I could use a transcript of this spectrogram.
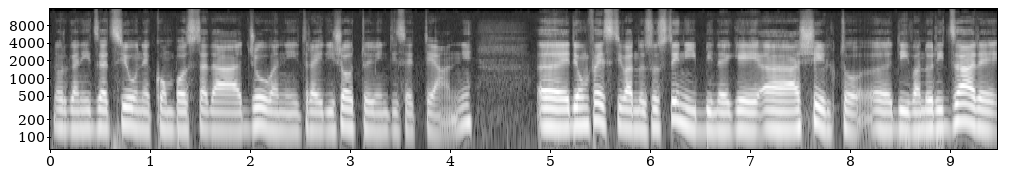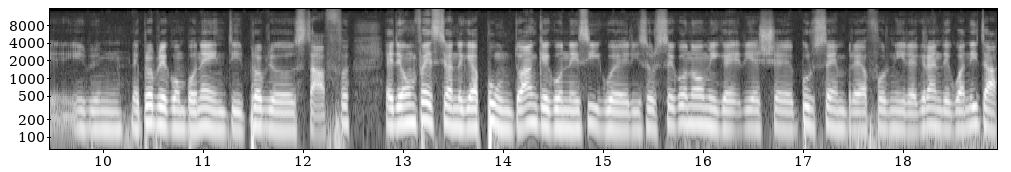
l'organizzazione è composta da giovani tra i 18 e i 27 anni eh, ed è un festival sostenibile che eh, ha scelto eh, di valorizzare i, le proprie componenti, il proprio staff ed è un festival che appunto anche con esigue risorse economiche riesce pur sempre a fornire grande quantità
